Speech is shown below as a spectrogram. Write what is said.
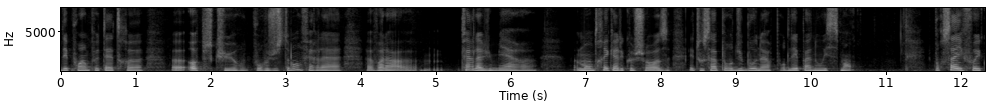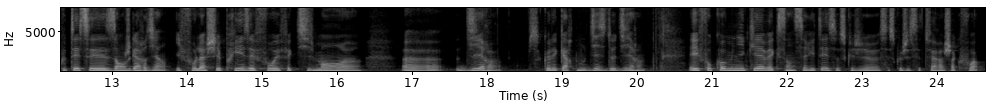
des points peut-être obscurs, pour justement faire la, voilà, faire la lumière montrer quelque chose, et tout ça pour du bonheur, pour de l'épanouissement. Pour ça, il faut écouter ses anges gardiens, il faut lâcher prise, il faut effectivement euh, euh, dire ce que les cartes nous disent de dire, et il faut communiquer avec sincérité, c'est ce que j'essaie de faire à chaque fois.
